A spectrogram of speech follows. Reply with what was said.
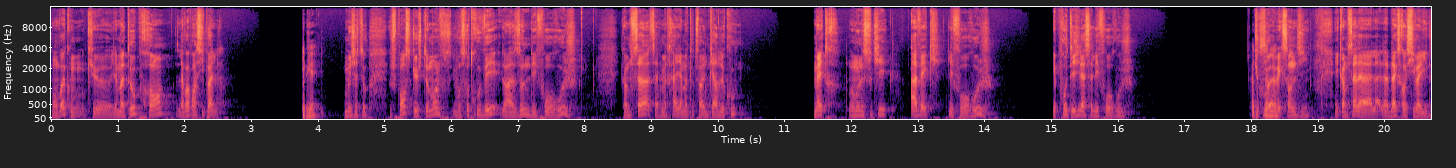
Mais on voit que, que Yamato prend la voie principale, Ok. château. Je pense que justement, ils vont se retrouver dans la zone des faux rouges. Comme ça, ça permettrait à Yamato de faire une pierre de coups, mettre Momonosuke avec les faux rouges et protéger la salle des faux rouges. Du coup, avec Sanji. Et comme ça, la, la- la blague sera aussi valide.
